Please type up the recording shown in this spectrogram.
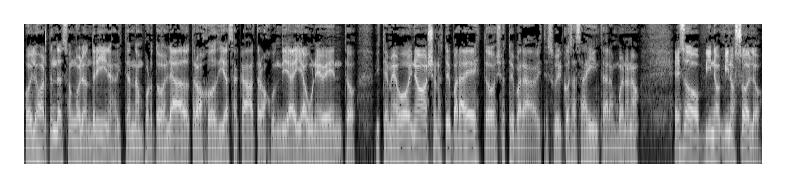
Hoy los bartenders son golondrinas, ¿viste? Andan por todos lados. Trabajo dos días acá, trabajo un día ahí, hago un evento, ¿viste? Me voy, no, yo no estoy para esto, yo estoy para, ¿viste? Subir cosas a Instagram. Bueno, no. Eso vino, vino solo,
